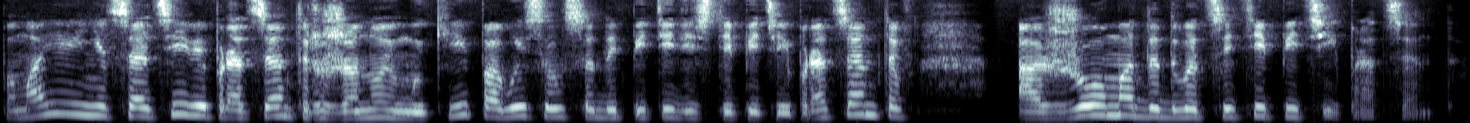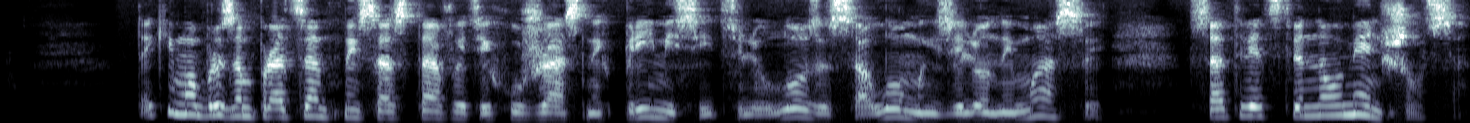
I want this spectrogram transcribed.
По моей инициативе процент ржаной муки повысился до 55%, а жома до 25%. Таким образом, процентный состав этих ужасных примесей целлюлозы, соломы и зеленой массы соответственно уменьшился.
